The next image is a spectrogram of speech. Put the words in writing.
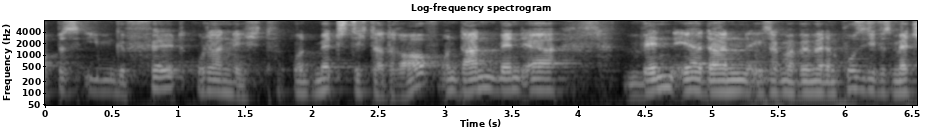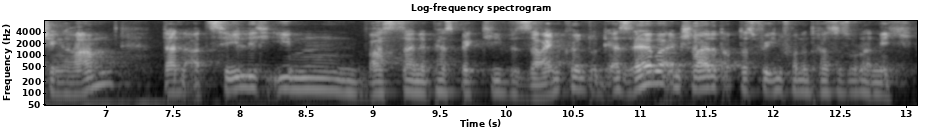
ob es ihm gefällt oder nicht und matcht sich da drauf und dann, wenn er, wenn er dann, ich sag mal, wenn wir dann positives Matching haben, dann erzähle ich ihm, was seine Perspektive sein könnte und er selber entscheidet, ob das für ihn von Interesse ist oder nicht.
